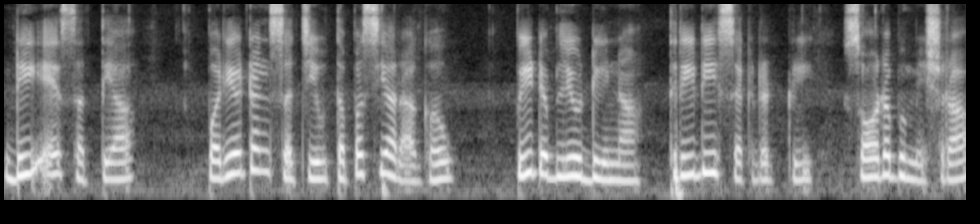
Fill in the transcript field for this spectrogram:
ડી એ સત્યા પર્યટન સચિવ તપસ્યા રાઘવ પીડબ્લ્યુડીના three D secretary Saurabh Mishra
